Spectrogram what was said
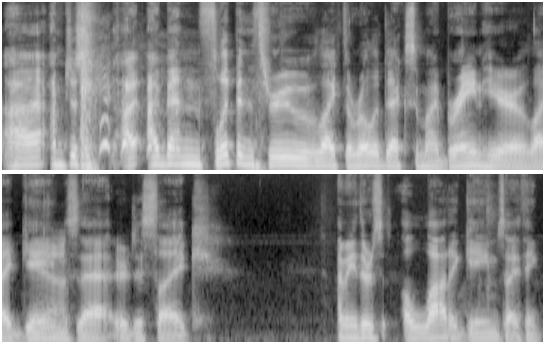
I, I'm just I, I've been flipping through like the Rolodex in my brain here, like games that are just like I mean, there's a lot of games I think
